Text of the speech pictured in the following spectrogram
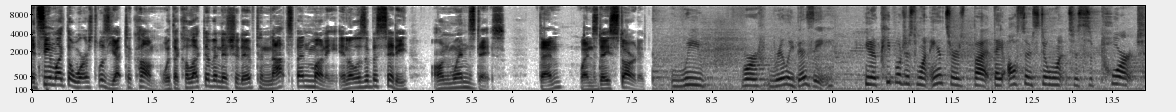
It seemed like the worst was yet to come with a collective initiative to not spend money in Elizabeth City on Wednesdays. Then Wednesday started. We were really busy. You know, people just want answers, but they also still want to support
